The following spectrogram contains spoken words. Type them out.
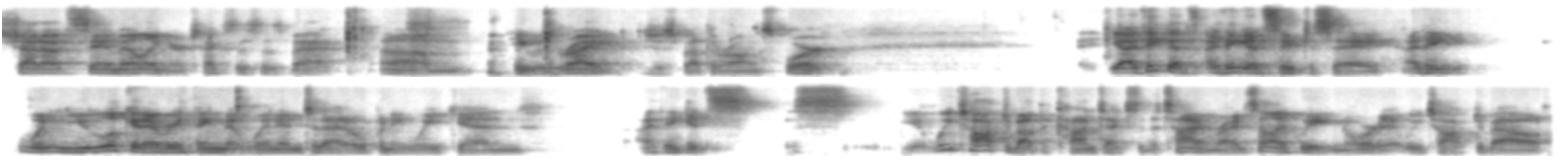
Shout out sam Ehlinger. texas is back. Um, he was right just about the wrong sport. Yeah i think that's i think that's safe to say. I think when you look at everything that went into that opening weekend i think it's we talked about the context of the time, right? It's not like we ignored it. We talked about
